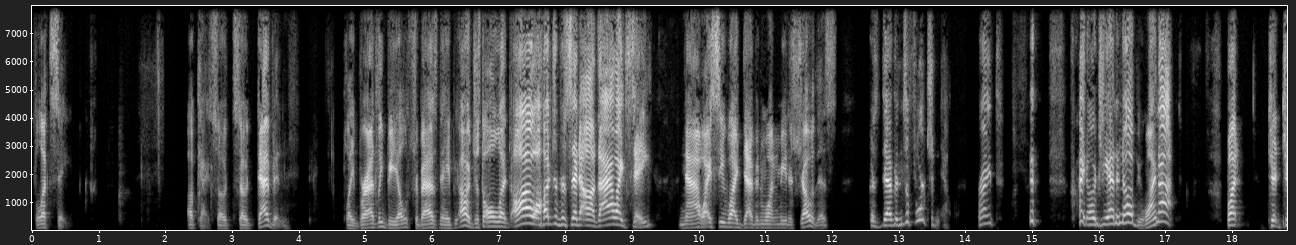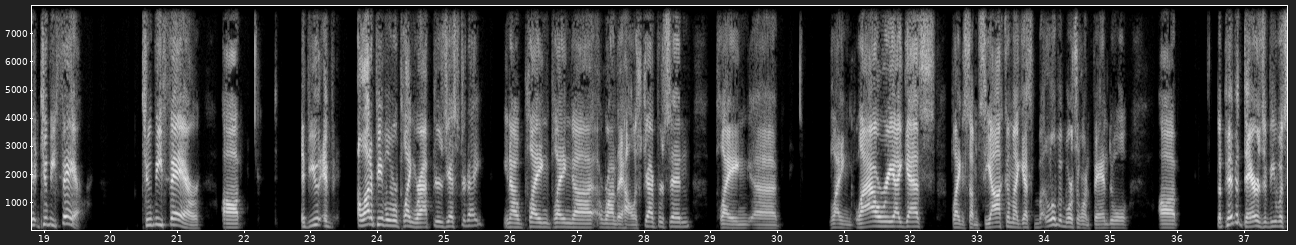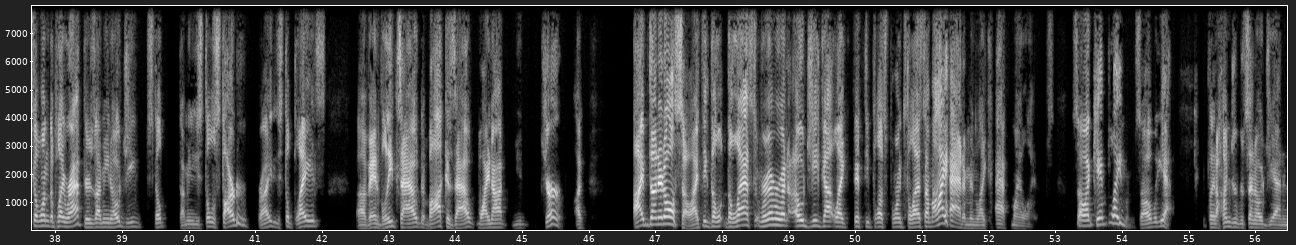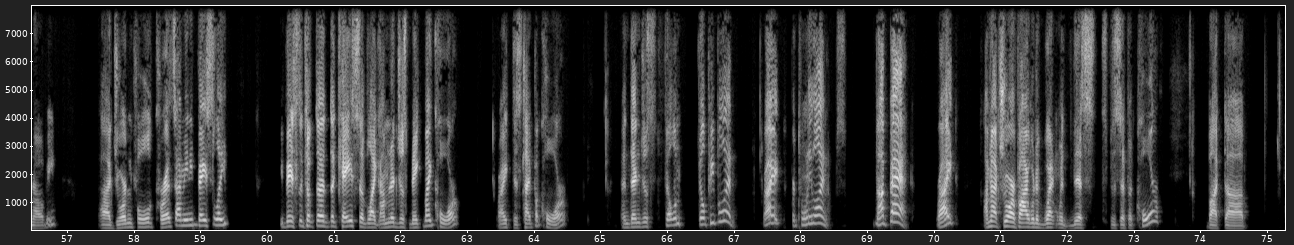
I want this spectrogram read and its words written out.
So let's see. Okay, so so Devin played Bradley Beal, Shabazz Napier. Oh, just all let oh 100%. Oh, now I see. Now I see why Devin wanted me to show this. Because Devin's a fortune teller, right? right, OG Anunoby. Why not? But to, to to be fair, to be fair, uh if you if a lot of people were playing Raptors yesterday, you know, playing playing uh Rondae Hollis Jefferson, playing uh playing Lowry, I guess, playing some Siakam, I guess, but a little bit more so on FanDuel. Uh, the pivot there is if he was still wanting to play Raptors. I mean, OG still, I mean, he's still a starter, right? He still plays. Uh, VanVleet's out, Ibaka's out. Why not? You, sure. I, I've done it also. I think the the last remember when OG got like 50 plus points the last time I had him in like half my lineups. So I can't blame him. So yeah, he played 100% OG Anunoby. Uh, Jordan Poole, Chriss. I mean, he basically he basically took the the case of like I'm going to just make my core, right? This type of core, and then just fill them, fill people in, right? For 20 lineups. Not bad, right? I'm not sure if I would have went with this specific core, but uh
